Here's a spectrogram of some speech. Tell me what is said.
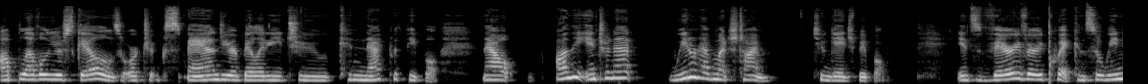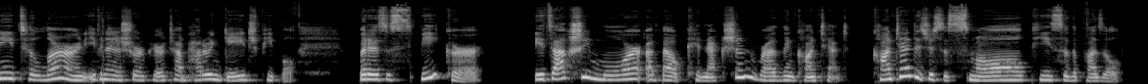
up level your skills or to expand your ability to connect with people. Now, on the internet, we don't have much time to engage people. It's very, very quick. And so we need to learn, even in a shorter period of time, how to engage people. But as a speaker, it's actually more about connection rather than content. Content is just a small piece of the puzzle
